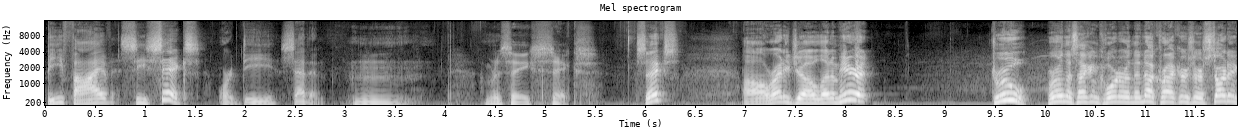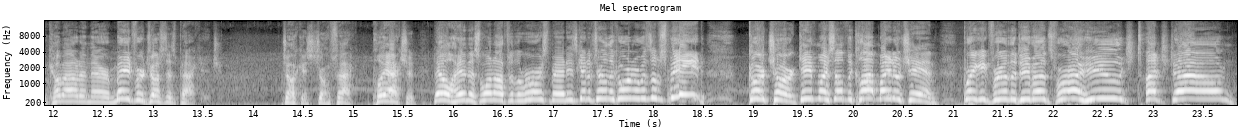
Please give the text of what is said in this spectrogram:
B five, C six, or D seven? Hmm. I'm going to say 6. Six. Alrighty, Joe. Let him hear it. Drew, we're in the second quarter, and the Nutcrackers are starting to come out in their made for justice package. Jokic drops back. Play action. Now I'll hand this one off to the reverse man. He's going to turn the corner with some speed. Garchar gave myself the clap Mito Chan. Breaking free of the defense for a huge touchdown.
